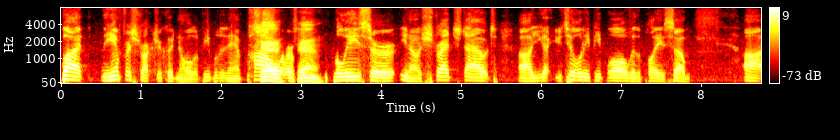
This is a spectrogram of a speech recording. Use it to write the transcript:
but the infrastructure couldn't hold it. People didn't have power. sure, sure. police are you know stretched out. Uh, you got utility people all over the place. So uh,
